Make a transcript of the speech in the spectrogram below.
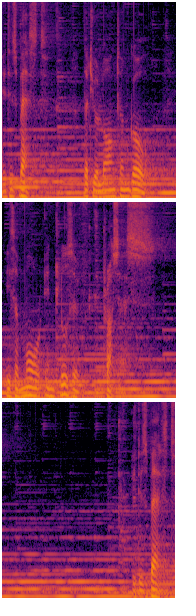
It is best that your long-term goal is a more inclusive process. Is best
